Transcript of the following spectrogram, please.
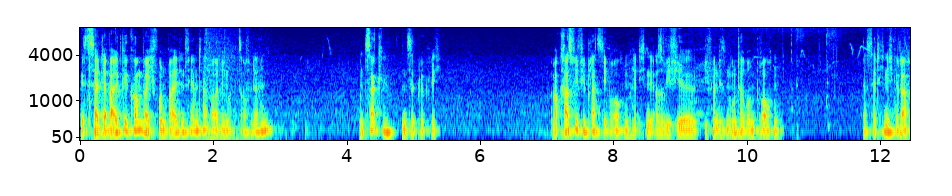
Jetzt ist halt der Wald gekommen, weil ich vorhin Wald entfernt habe, aber den macht jetzt auch wieder hin. Und zack, sind sie glücklich. Aber krass, wie viel Platz die brauchen. Hätte ich nicht, also wie viel die von diesem Untergrund brauchen. Das hätte ich nicht gedacht.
